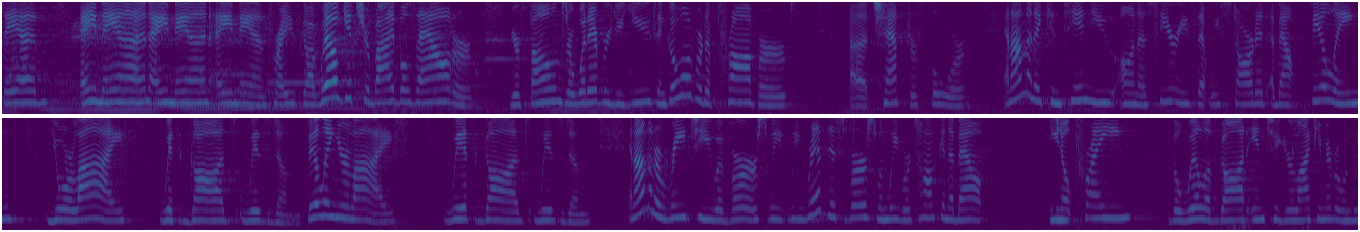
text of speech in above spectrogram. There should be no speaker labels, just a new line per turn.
said, Amen, amen, amen. Praise God. Well, get your Bibles out or your phones or whatever you use and go over to Proverbs uh, chapter 4. And I'm going to continue on a series that we started about filling your life with God's wisdom. Filling your life with God's wisdom. And I'm going to read to you a verse. We, we read this verse when we were talking about, you know, praying the will of God into your life. You remember when we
